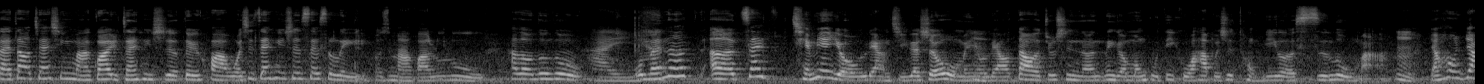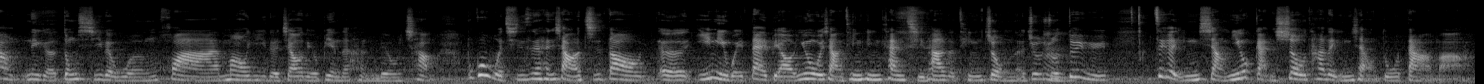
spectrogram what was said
来到占星麻瓜与占星师的对话，我是占星师 Cecily，我是麻瓜露露。Hello，露露。嗨，我们呢，呃，在前面有两集的时候，我们有嗯聊到，就是呢，那个蒙古帝国它不是统一了丝路嘛，嗯，然后让那个东西的文化、贸易的交流变得很流畅。不过，我其实很想要知道，呃，以你为代表，因为我想听听看其他的听众呢，就是说嗯对于这个影响，你有感受它的影响有多大吗？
